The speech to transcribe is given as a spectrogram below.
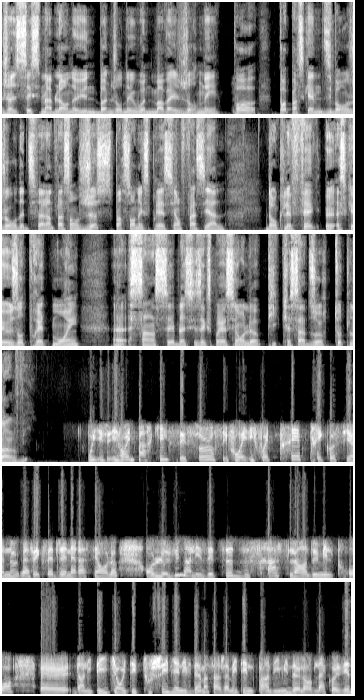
Je le sais si ma blonde a eu une bonne journée ou une mauvaise journée, pas pas parce qu'elle me dit bonjour de différentes façons, juste par son expression faciale. Donc le fait, euh, est-ce que les autres pourraient être moins euh, sensibles à ces expressions-là, puis que ça dure toute leur vie? Oui, ils vont être marqués, c'est sûr. Il faut, il faut être très précautionneux avec cette génération-là. On l'a vu dans les études du SRAS là, en 2003, euh, dans les pays qui ont été touchés, bien évidemment, ça n'a jamais été une pandémie de l'ordre de la COVID,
